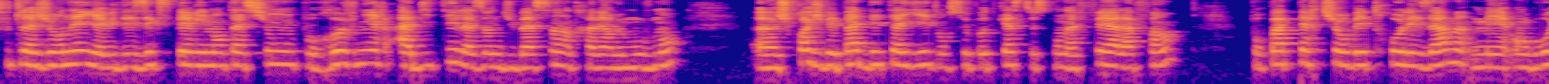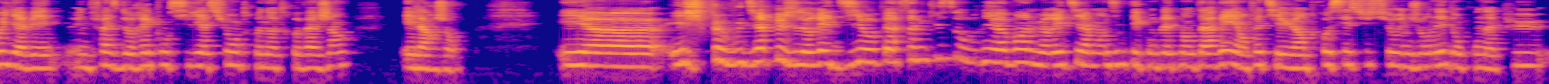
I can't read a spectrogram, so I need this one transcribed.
toute la journée. Il y a eu des expérimentations pour revenir habiter la zone du bassin à travers le mouvement euh, je crois que je vais pas détailler dans ce podcast ce qu'on a fait à la fin pour pas perturber trop les âmes, mais en gros, il y avait une phase de réconciliation entre notre vagin et l'argent. Et, euh, et je peux vous dire que je l'aurais dit aux personnes qui sont venues avant, elles m'auraient dit Amandine, t'es complètement tarée. Et en fait, il y a eu un processus sur une journée, donc on a pu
